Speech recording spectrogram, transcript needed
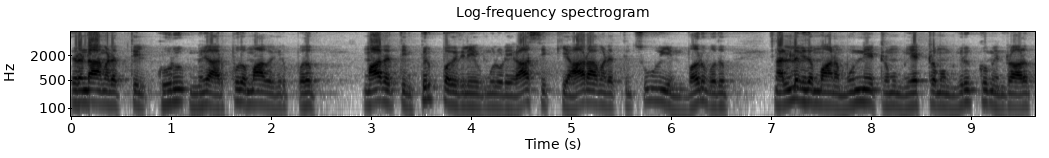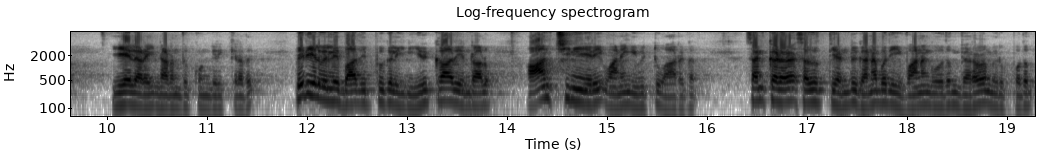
இரண்டாம் இடத்தில் குரு மிக அற்புதமாக இருப்பதும் மாதத்தின் பிற்பகுதியிலே உங்களுடைய ராசிக்கு ஆறாம் இடத்தில் சூரியன் வருவதும் நல்ல விதமான முன்னேற்றமும் ஏற்றமும் இருக்கும் என்றாலும் ஏழரை நடந்து கொண்டிருக்கிறது. பெரிய அளவிலே பாதிப்புகள் இனி இருக்காது என்றாலும் ஆஞ்சநேயரை வணங்கிவிட்டு வாருங்கள். சங்கட சதுர்த்தி அன்று கணபதியை வணங்குவதும் விரதம் இருப்பதும்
